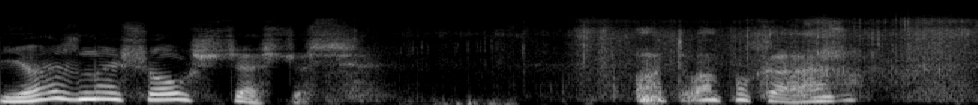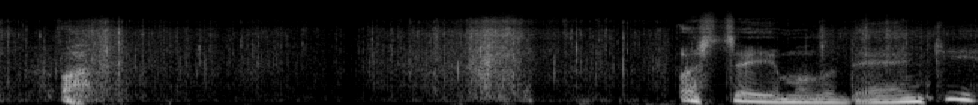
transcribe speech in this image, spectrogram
Я знайшов ще щось. От вам покажу. О. Ось це є молоденький.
